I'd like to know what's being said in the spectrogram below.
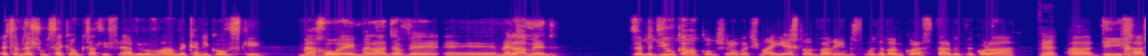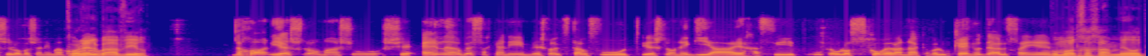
עצם זה שהוא משחק היום קצת לפני אביב אברהם וקניקובסקי, מאחורי מלאדה ומלמד, זה בדיוק המקום שלו. ותשמע, יש לו דברים, בסופו של דבר, עם כל הסטלבט וכל כן. הדעיכה שלו בשנים האחרונות. כולל באוויר. נכון, יש לו משהו שאין להרבה שחקנים, יש לו הצטרפות, יש לו נגיעה יחסית, הוא, הוא לא סקורר ענק, אבל הוא כן יודע לסיים. והוא מאוד חכם, מאוד.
